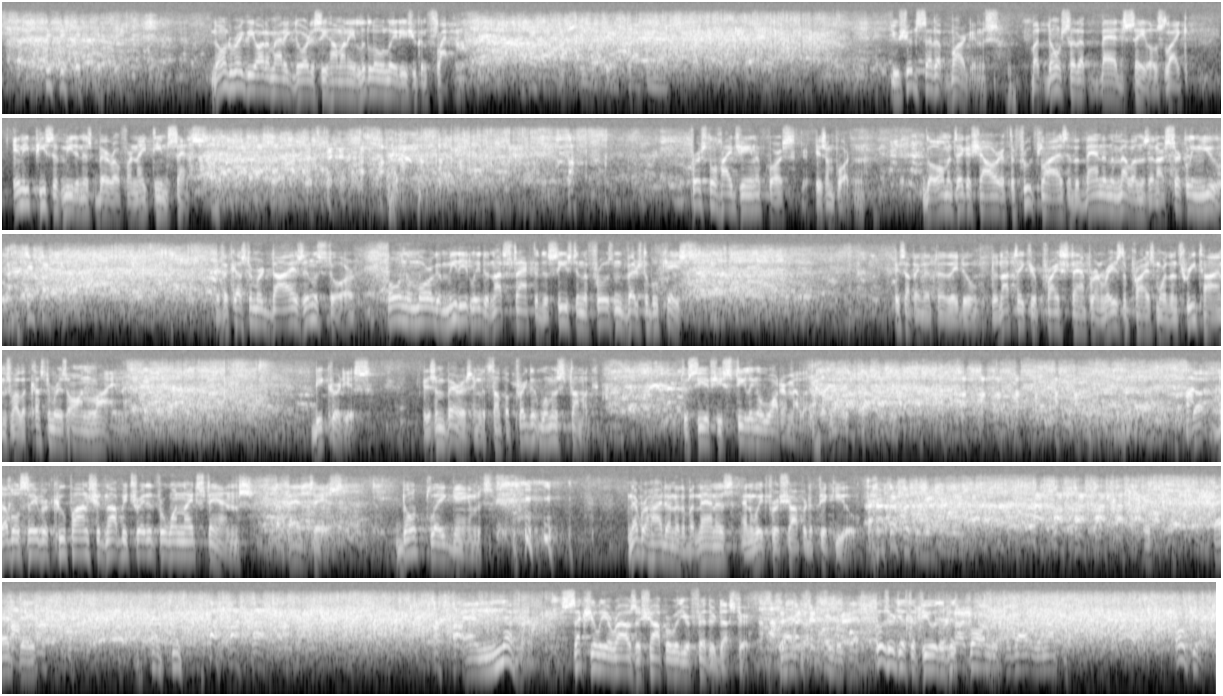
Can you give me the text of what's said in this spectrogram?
Don't rig the automatic door to see how many little old ladies you can flatten. You should set up bargains, but don't set up bad sales like any piece of meat in this barrel for 19 cents. Personal hygiene, of course, is important. Go home and take a shower if the fruit flies have abandoned the melons and are circling you. If a customer dies in the store, phone the morgue immediately. Do not stack the deceased in the frozen vegetable case. Here's something that uh, they do. Do not take your price stamper and raise the price more than three times while the customer is online. Be courteous. It is embarrassing to thump a pregnant woman's stomach to see if she's stealing a watermelon. Du- double saver coupons should not be traded for one night stands. Bad taste. Don't play games. Never hide under the bananas and wait for a shopper to pick you. Bad taste. and never sexually arouse a shopper with your feather duster. Those are just a few that We're just not brought forgot we're not. Okay.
